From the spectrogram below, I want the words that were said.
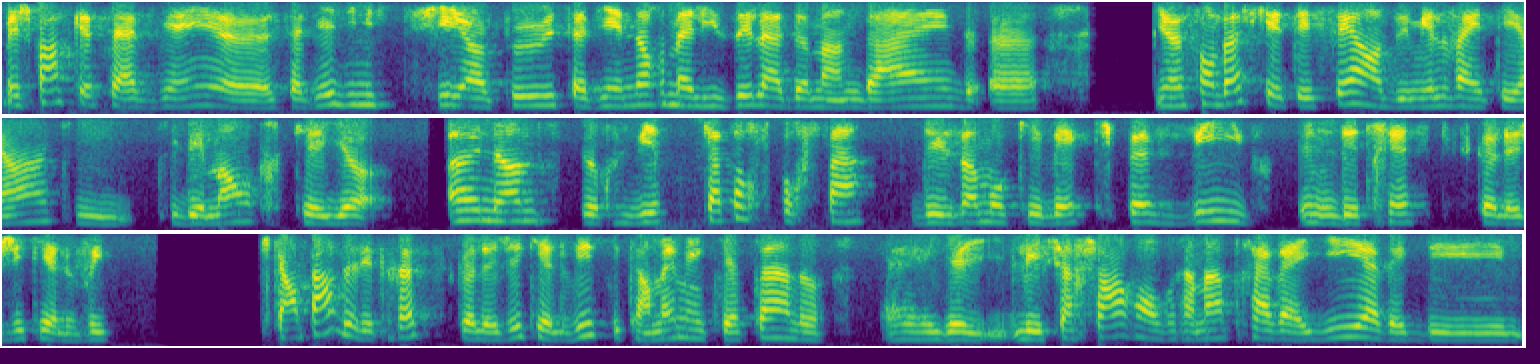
Mais je pense que ça vient, euh, ça vient démystifier un peu, ça vient normaliser la demande d'aide. Euh, il y a un sondage qui a été fait en 2021 qui, qui démontre qu'il y a un homme sur huit, 14% des hommes au Québec qui peuvent vivre une détresse psychologique élevée. Puis quand on parle de détresse psychologique élevée, c'est quand même inquiétant. Là. Euh, les chercheurs ont vraiment travaillé avec des,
